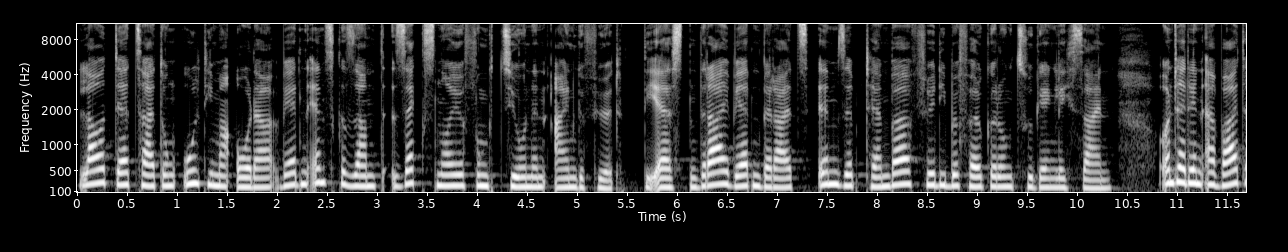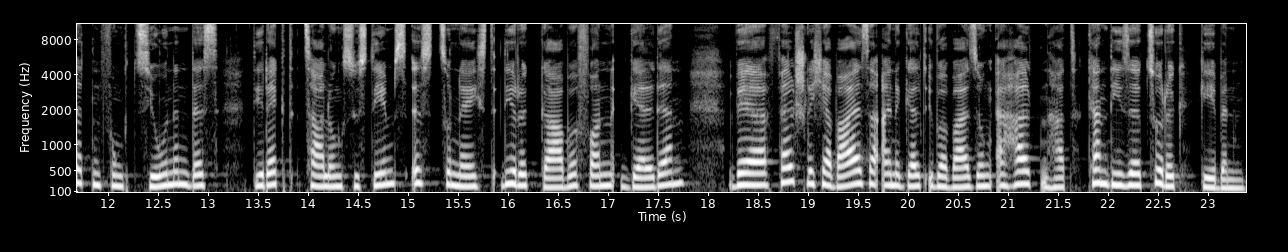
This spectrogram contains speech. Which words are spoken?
Laut der Zeitung Ultima Hora werden insgesamt sechs neue Funktionen eingeführt. Die ersten drei werden bereits im September für die Bevölkerung zugänglich sein. Unter den erweiterten Funktionen des Direktzahlungssystems ist zunächst die Rückgabe von Geldern. Wer fälschlicherweise eine Geldüberweisung erhalten hat, kann diese zurückgeben.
